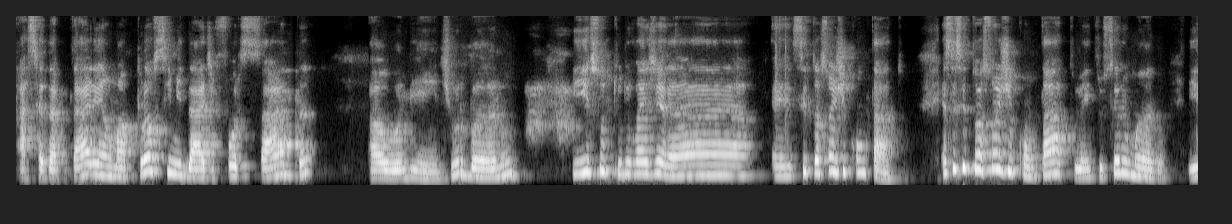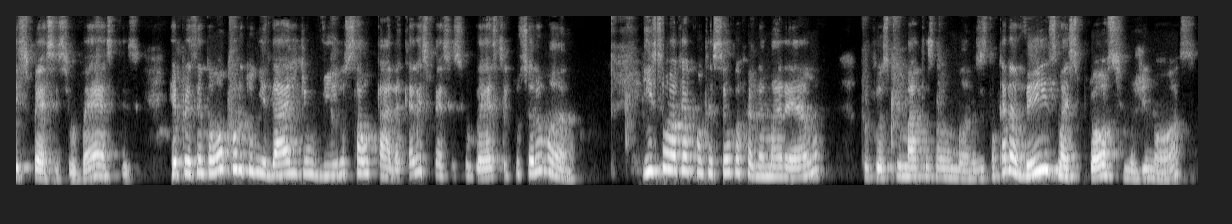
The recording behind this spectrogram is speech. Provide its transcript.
a se adaptarem a uma proximidade forçada ao ambiente urbano, e isso tudo vai gerar é, situações de contato. Essas situações de contato entre o ser humano e espécies silvestres representam a oportunidade de um vírus saltar daquela espécie silvestre para o ser humano. Isso é o que aconteceu com a febre amarela, porque os primatas não humanos estão cada vez mais próximos de nós.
